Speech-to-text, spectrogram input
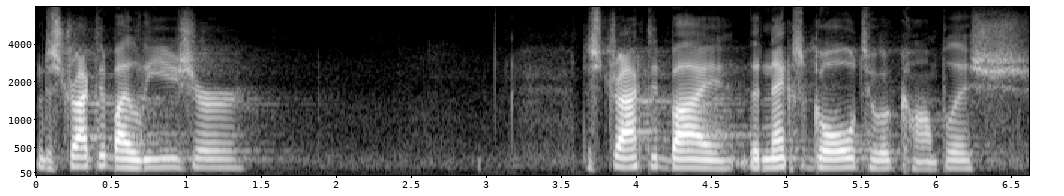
I'm distracted by leisure, distracted by the next goal to accomplish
